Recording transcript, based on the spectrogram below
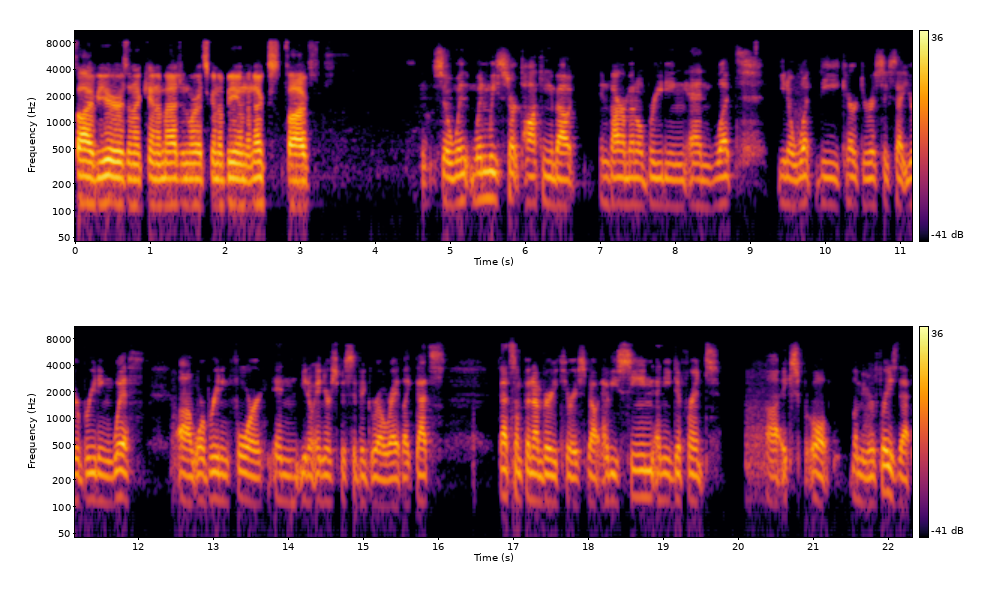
five years, and I can't imagine where it's going to be in the next five. So when when we start talking about environmental breeding and what you know what the characteristics that you're breeding with um, or breeding for in you know in your specific grow, right? Like that's that's something I'm very curious about. Have you seen any different? Uh, exp- well, let me rephrase that.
